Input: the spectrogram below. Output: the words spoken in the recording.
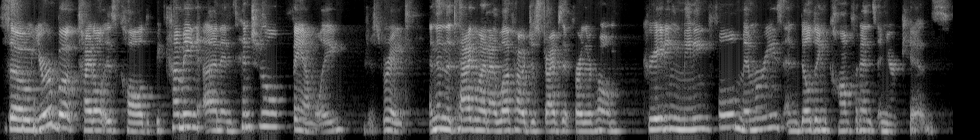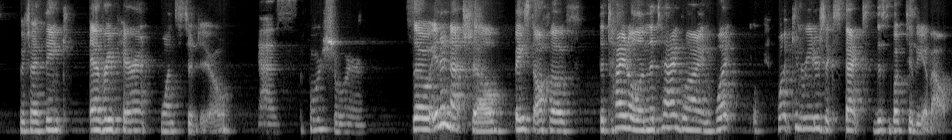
so your book title is called Becoming an Intentional Family, which is great. And then the tagline, I love how it just drives it further home creating meaningful memories and building confidence in your kids, which I think every parent wants to do. Yes, for sure. So, in a nutshell, based off of the title and the tagline, what what can readers expect this book to be about?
